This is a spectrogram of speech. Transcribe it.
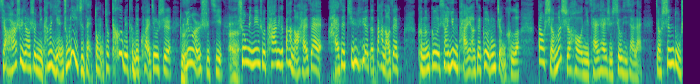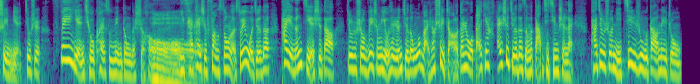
小孩睡觉的时候，你看他眼珠一直在动，就特别特别快，就是婴儿时期，说明那时候他那个大脑还在还在剧烈的，大脑在可能各像硬盘一样在各种整合。到什么时候你才开始休息下来？叫深度睡眠，就是非眼球快速运动的时候，你才开始放松了。所以我觉得他也能解释到，就是说为什么有些人觉得我晚上睡着了，但是我白天还是觉得怎么打不起精神来。他就是说你进入到那种。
